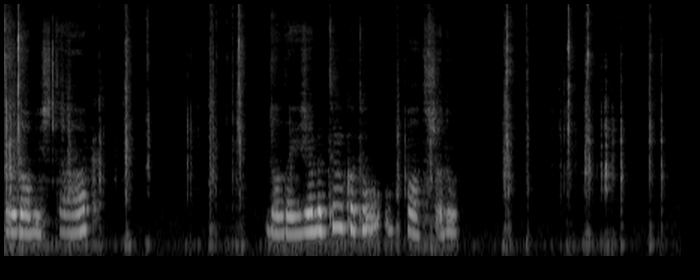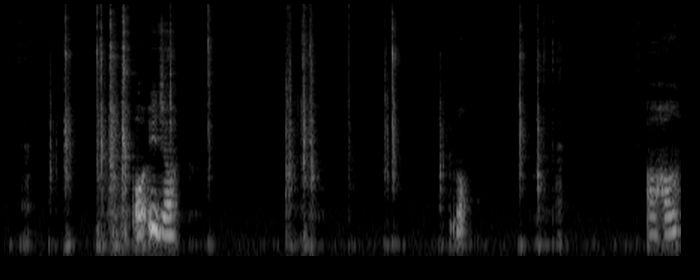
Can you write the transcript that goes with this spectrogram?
Ty robisz tak. Dobra, i żeby tylko tu podszedł. O, idzie. No. Aha.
